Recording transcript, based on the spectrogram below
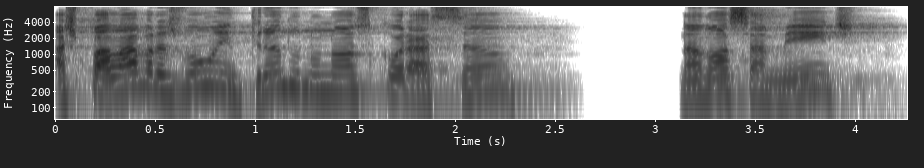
as palavras vão entrando no nosso coração, na nossa mente,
